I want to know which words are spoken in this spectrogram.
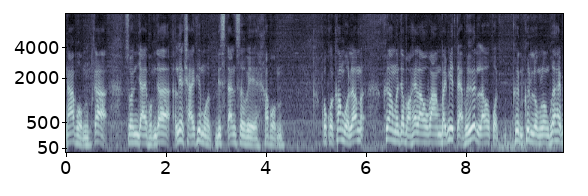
นะครับผมก็ส่วนใหญ่ผมจะเรียกใช้ที่โหมด distance survey ครับผมพอกดเข้าโหมดแล้วเครื่องมันจะบอกให้เราวางใบมีดแตะพื้น เรากดขึ้นขึ้นลงลงเพื่อให้ใบ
